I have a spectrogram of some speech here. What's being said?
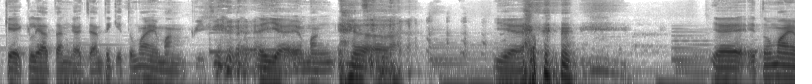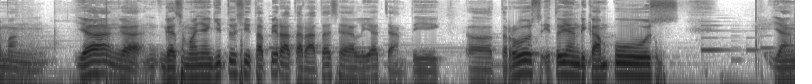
kayak kelihatan nggak cantik itu mah emang iya emang iya. Ya itu mah emang ya nggak nggak semuanya gitu sih tapi rata-rata saya lihat cantik. Eh, terus itu yang di kampus yang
